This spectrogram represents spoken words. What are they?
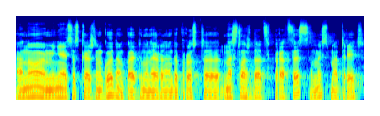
оно меняется с каждым годом, поэтому, наверное, надо просто наслаждаться процессом и смотреть.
